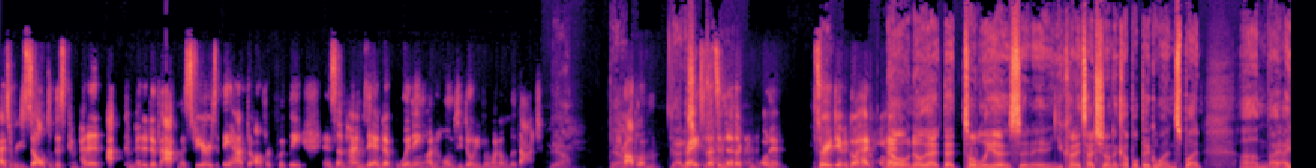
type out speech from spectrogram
as a result of this competitive competitive atmosphere is that they have to offer quickly. And sometimes they end up winning on homes they don't even want to live at. Yeah, yeah. problem right? So that's another component Sorry. David, go ahead, go ahead. No, no, that that totally is, and, and you kind of touched on a couple big ones, but um, I, I,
